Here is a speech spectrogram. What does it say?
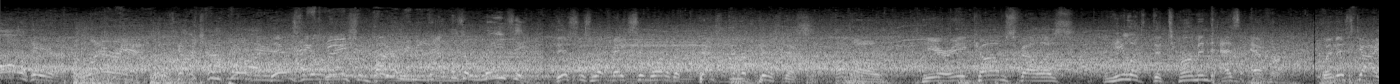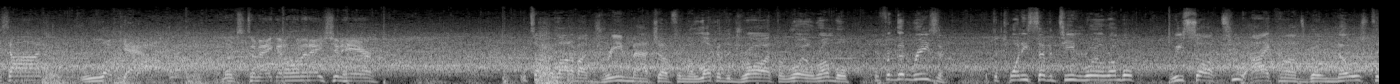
all here. Lariat. He's got to keep going. There's the elimination, Byron. That was amazing. This is what makes him one of the best in the business. Uh-oh. Here he comes, fellas. And he looks determined as ever. When this guy's on, look out. Looks to make an elimination here. We talk a lot about dream matchups and the luck of the draw at the Royal Rumble, and for good reason. At the 2017 Royal Rumble, we saw two icons go nose to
